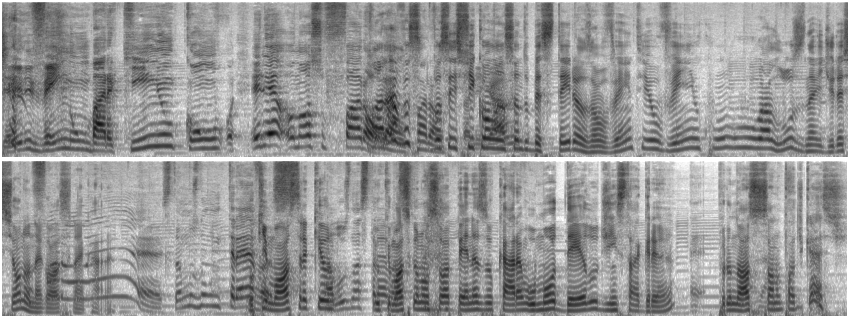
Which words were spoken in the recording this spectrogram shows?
E aí ele vem num barquinho com. o- Ele é o nosso farol. Farol. Vo- farol, vocês tá ficam ligado? lançando besteiras ao vento e eu venho com o- a luz, né? E direciono o negócio, né, cara? É, estamos num trevas. O que mostra que eu, A luz nas o que mostra que eu não sou apenas o cara, o modelo de Instagram pro nosso só no podcast.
